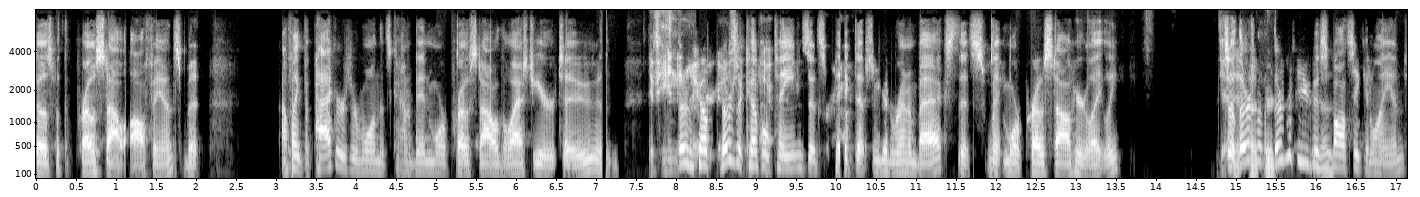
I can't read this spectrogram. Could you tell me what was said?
goes with the pro style offense, but I think the Packers are one that's kind of been more pro style the last year or two. And If Hendon there's a couple, there's a couple teams that's picked up some good running backs that's went more pro style here lately. yeah, So there's a, there's a few good does- spots he could land.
